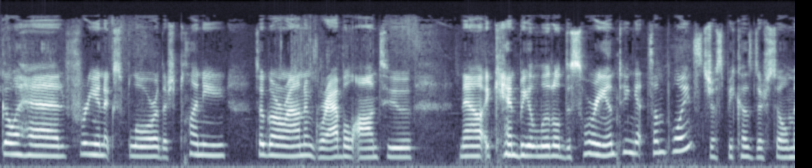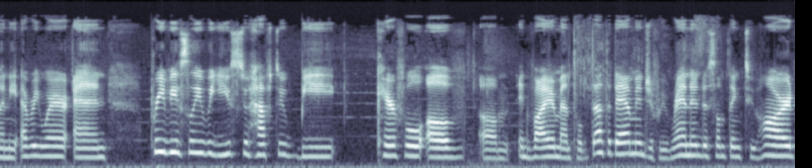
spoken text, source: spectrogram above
go ahead, free and explore. There's plenty to go around and grapple onto. Now, it can be a little disorienting at some points just because there's so many everywhere, and previously we used to have to be careful of um, environmental death damage if we ran into something too hard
